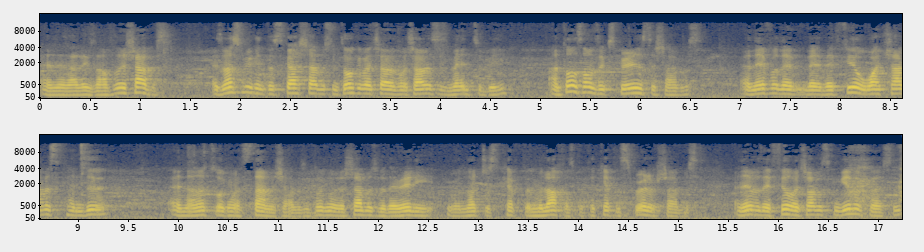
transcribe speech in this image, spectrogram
And another example is Shabbos. As much as we can discuss Shabbos and talk about Shabbos, what Shabbos is meant to be, until someone's experienced the Shabbos, and therefore they, they, they feel what Shabbos can do, and I'm not talking about Stam Shabbos, I'm talking about the Shabbos where they really were not just kept the Melachas, but they kept the spirit of Shabbos, and therefore they feel what Shabbos can give a person,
